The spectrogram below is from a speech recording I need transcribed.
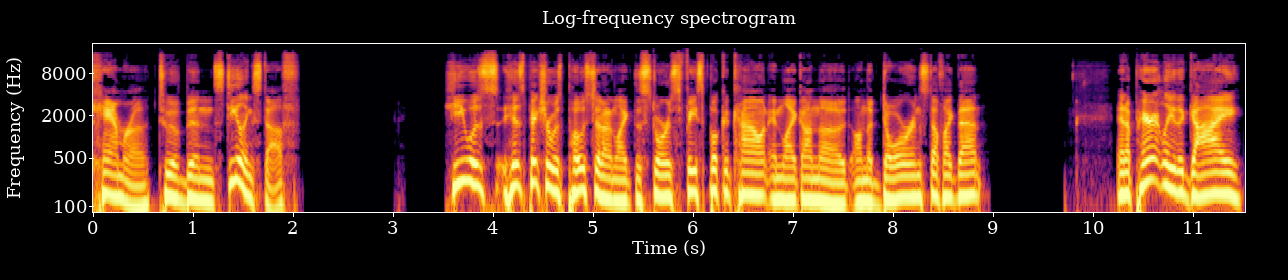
camera to have been stealing stuff, he was his picture was posted on like the store's Facebook account and like on the on the door and stuff like that. And apparently, the guy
